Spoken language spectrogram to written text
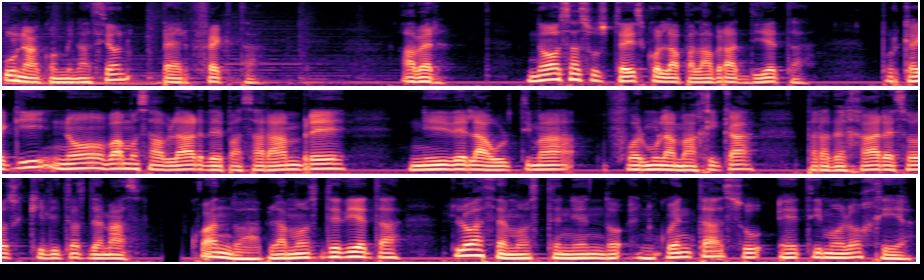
Una combinación perfecta. A ver, no os asustéis con la palabra dieta, porque aquí no vamos a hablar de pasar hambre ni de la última fórmula mágica para dejar esos kilitos de más. Cuando hablamos de dieta, lo hacemos teniendo en cuenta su etimología.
